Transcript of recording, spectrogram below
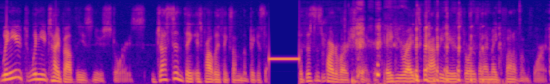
When you when you type out these news stories, Justin think is probably thinks I'm the biggest, but this is part of our shtick. Okay, he writes crappy news stories, and I make fun of him for it.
